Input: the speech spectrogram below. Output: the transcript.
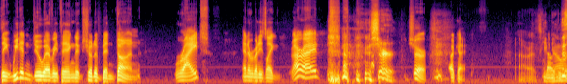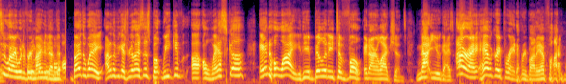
the, we didn't do everything that should have been done, right? And everybody's like, all right, sure, sure, okay. All right, let's keep going. This is where I would have reminded them that, by the way, I don't know if you guys realize this, but we give uh, Alaska and Hawaii the ability to vote in our elections. Not you guys. All right. Have a great parade, everybody. Have fun.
